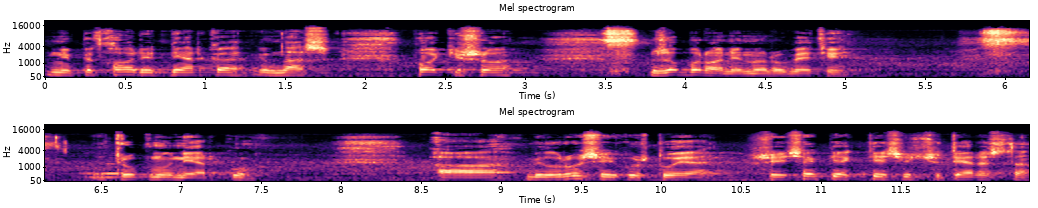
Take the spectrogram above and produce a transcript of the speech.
не підходить нирка, і в нас поки що заборонено робити трупну нирку. А Білорусі коштує 65 тисяч 400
